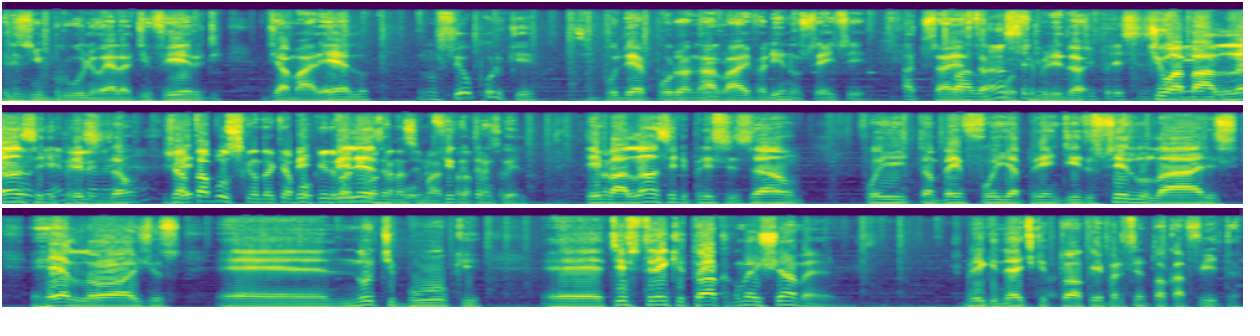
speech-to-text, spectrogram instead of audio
eles embrulham ela de verde, de amarelo. Não sei o porquê. Se puder pôr na live ali, não sei se, A se há essa de- possibilidade. de precisão Tinha uma balança de precisão. né? Já tá buscando, daqui a Be- pouco ele vai beleza, colocar nas imagens Fica tranquilo. Tem balança de precisão. Foi, também foi apreendido celulares, relógios, é, notebook. É, tem esse trem que toca, como é que chama? Breguinete que toca aí, parecendo toca-fita.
